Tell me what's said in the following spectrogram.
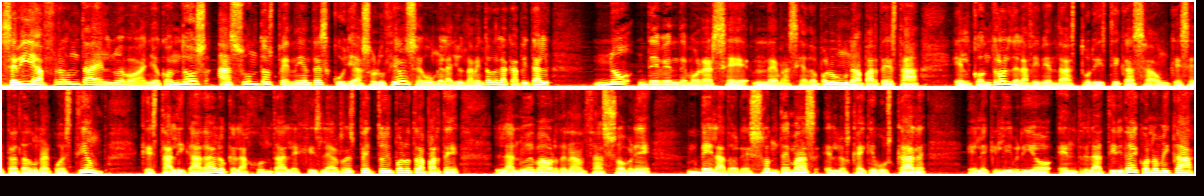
Sevilla afronta el nuevo año con dos asuntos pendientes cuya solución, según el Ayuntamiento de la capital, no deben demorarse demasiado. Por una parte está el control de las viviendas turísticas, aunque se trata de una cuestión que está ligada a lo que la Junta legisle al respecto, y por otra parte la nueva ordenanza sobre veladores. Son temas en los que hay que buscar el equilibrio entre la actividad económica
